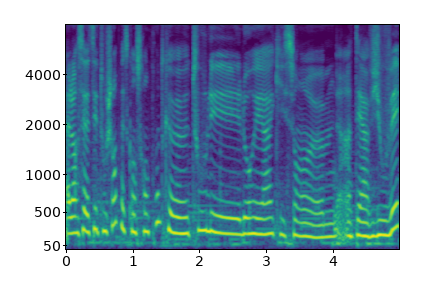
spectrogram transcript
Alors c'est assez touchant parce qu'on se rend compte que tous les lauréats qui sont euh, interviewés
